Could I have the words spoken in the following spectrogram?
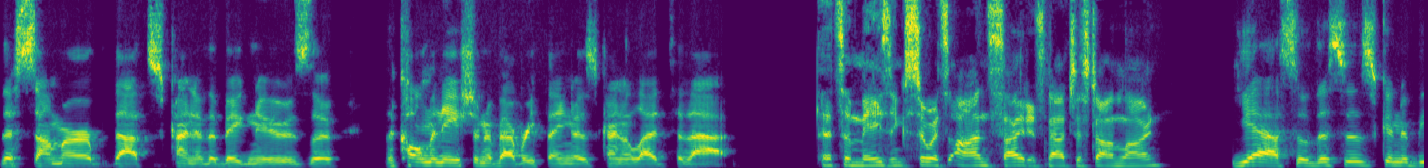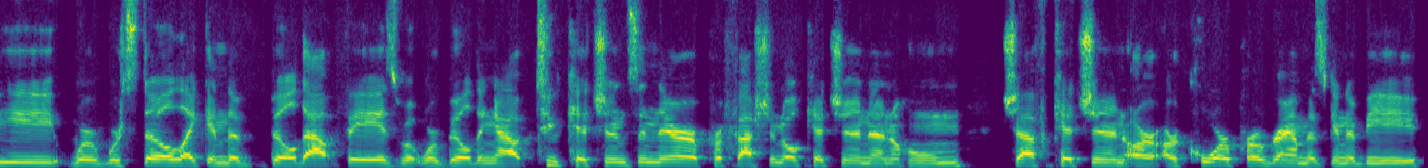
this summer. That's kind of the big news. The the culmination of everything has kind of led to that. That's amazing. So it's on site. It's not just online. Yeah, so this is going to be we're we're still like in the build out phase, but we're building out two kitchens in there, a professional kitchen and a home chef kitchen. Our our core program is going to be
